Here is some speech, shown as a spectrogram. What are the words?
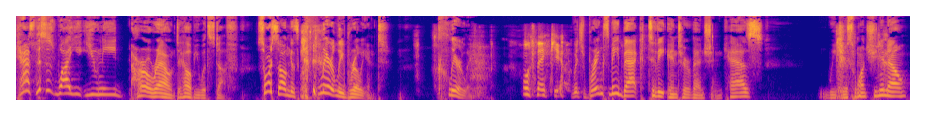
Kaz, this is why you, you need her around to help you with stuff. Sword Song is clearly brilliant. Clearly. Well, thank you. Which brings me back to the intervention. Kaz, we just want you to know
